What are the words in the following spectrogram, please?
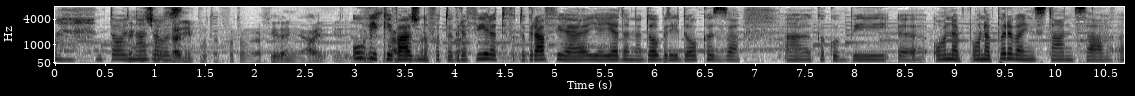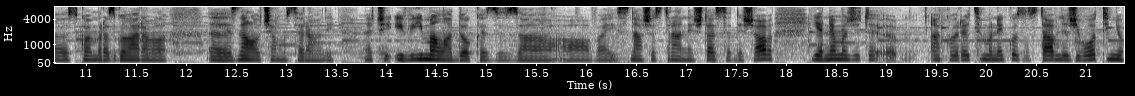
To je, Rekli nažalost, zadnji puta fotografiranje, aj, ili Uvijek je važno da- fotografirati. Fotografija je jedan od dobrih dokaza kako bi e, ona, ona prva instanca a, s kojom razgovarala e, znala o čemu se radi. Znači i imala dokaz za ovaj, s naše strane šta se dešava jer ne možete, e, ako recimo neko zlostavlja životinju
